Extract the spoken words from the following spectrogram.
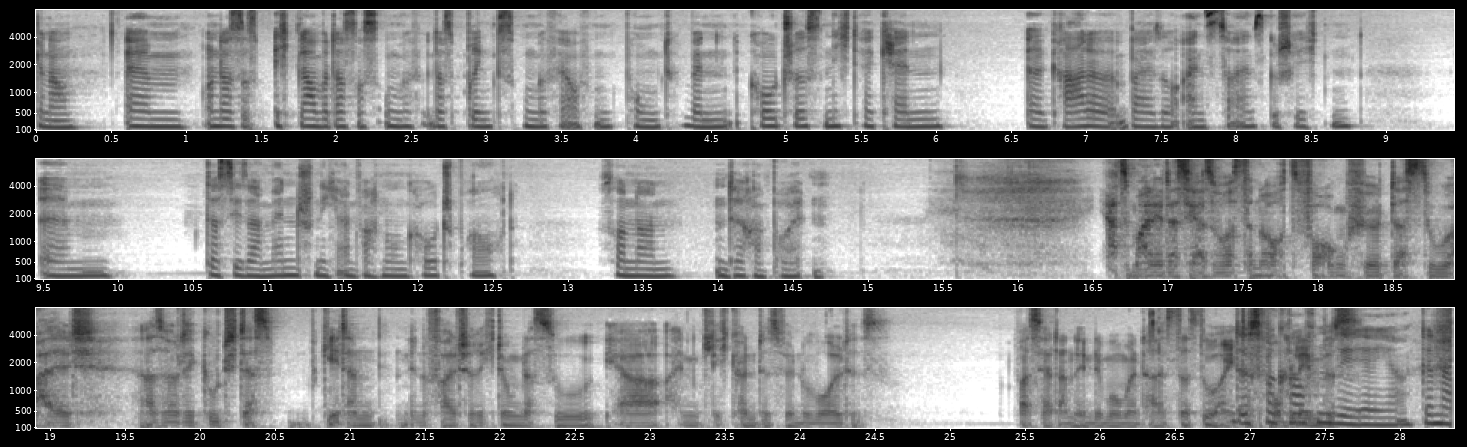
Genau. Ähm, und das ist, ich glaube, das, ist ungefähr, das bringt es ungefähr auf den Punkt. Wenn Coaches nicht erkennen, äh, gerade bei so eins zu eins Geschichten, ähm, dass dieser Mensch nicht einfach nur einen Coach braucht, sondern einen Therapeuten. Ja, zumal er das ja sowas dann auch vor Augen führt, dass du halt, also gut, das geht dann in eine falsche Richtung, dass du ja eigentlich könntest, wenn du wolltest. Was ja dann in dem Moment heißt, dass du eigentlich Das das, Problem verkaufen bist. sie dir ja, genau.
